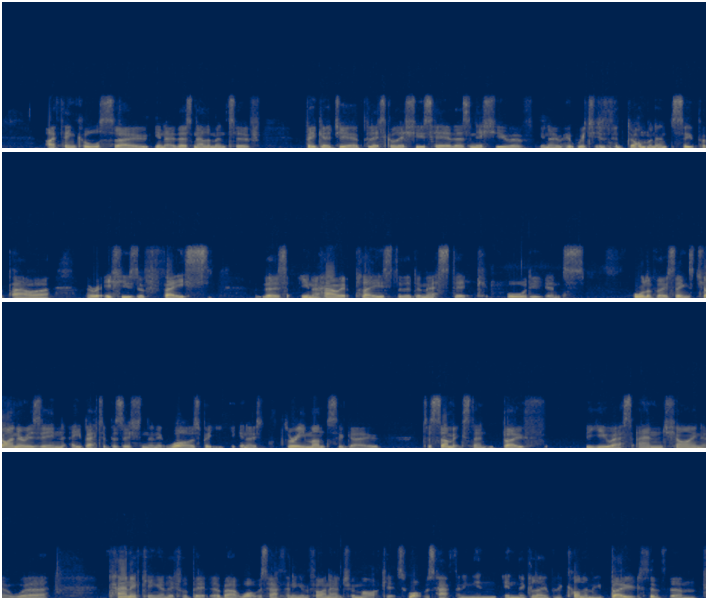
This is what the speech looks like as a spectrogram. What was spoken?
I think also you know there's an element of bigger geopolitical issues here. There's an issue of you know which is the dominant superpower. There are issues of face. There's you know how it plays to the domestic audience. All of those things. China is in a better position than it was, but you know three months ago to some extent, both the US and China were panicking a little bit about what was happening in financial markets, what was happening in, in the global economy. Both of them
